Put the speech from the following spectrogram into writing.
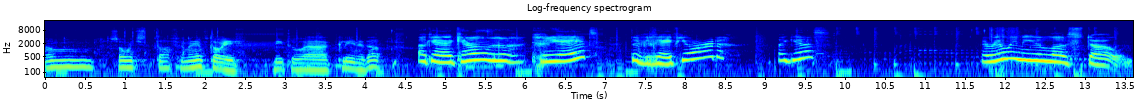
Um, so much stuff in my inventory. Need to uh, clean it up. Okay, I can uh, create the graveyard, I guess. I really need a lot of stone.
